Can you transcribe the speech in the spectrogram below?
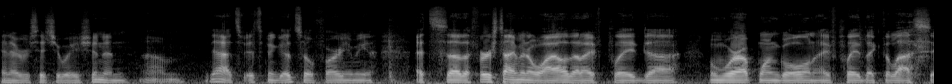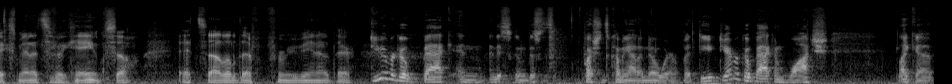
in every situation, and um, yeah, it's it's been good so far. I mean, it's uh, the first time in a while that I've played uh, when we're up one goal, and I've played like the last six minutes of a game. So it's a little different for me being out there. Do you ever go back and, and this is gonna, this question's coming out of nowhere, but do you, do you ever go back and watch like a,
